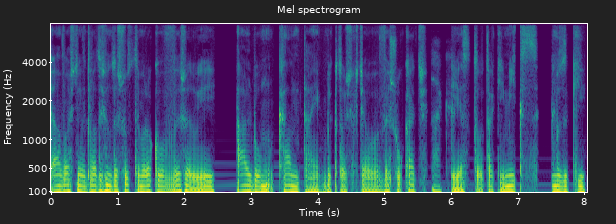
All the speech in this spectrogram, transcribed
a właśnie w 2006 roku wyszedł jej album Kanta, jakby ktoś chciał wyszukać. Tak. Jest to taki miks muzyki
